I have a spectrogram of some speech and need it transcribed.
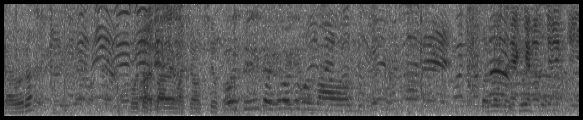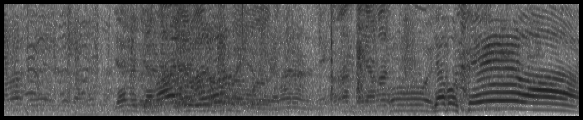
¿La dura? Puta, está demasiado ansioso. Ya nos llamaron, ¡Ya, pues Seba!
